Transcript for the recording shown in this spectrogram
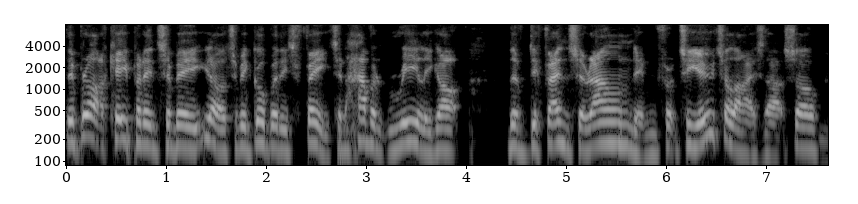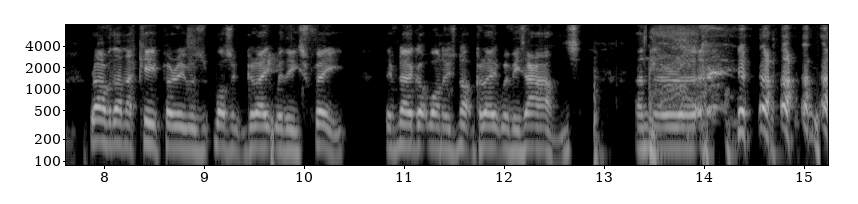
they brought a keeper in to be you know to be good with his feet and haven't really got the defence around him for, to utilise that. So mm. rather than a keeper who was wasn't great with his feet, they've now got one who's not great with his hands. And they're uh,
